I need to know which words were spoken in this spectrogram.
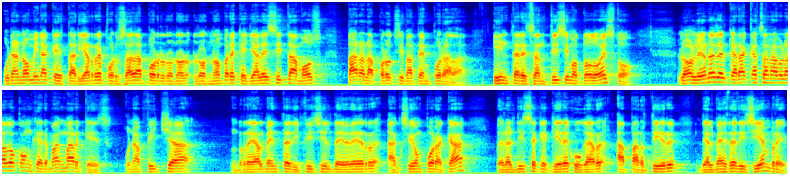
una nómina que estaría reforzada por los nombres que ya les citamos para la próxima temporada. Interesantísimo todo esto. Los Leones del Caracas han hablado con Germán Márquez, una ficha realmente difícil de ver acción por acá, pero él dice que quiere jugar a partir del mes de diciembre.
